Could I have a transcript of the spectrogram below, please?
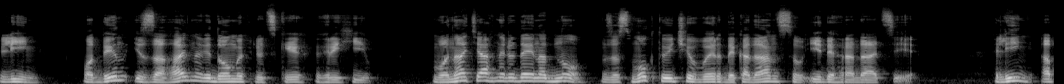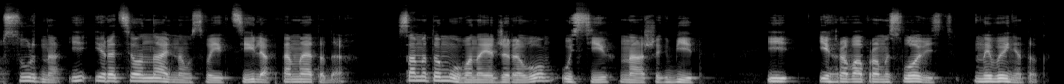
Лінь один із загальновідомих людських гріхів. Вона тягне людей на дно, засмоктуючи вир декадансу і деградації. Лінь абсурдна і ірраціональна у своїх цілях та методах. Саме тому вона є джерелом усіх наших бід. І ігрова промисловість не виняток.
